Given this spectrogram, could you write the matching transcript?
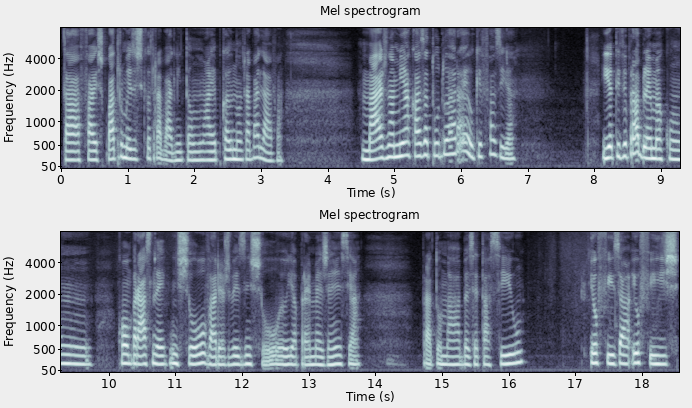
Tá, faz quatro meses que eu trabalho, então na época eu não trabalhava. Mas na minha casa tudo era eu que fazia. E eu tive problema com com o braço, né? Inchou, várias vezes inchou. Eu ia para emergência para tomar bezetacil. Eu fiz a, eu fiz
